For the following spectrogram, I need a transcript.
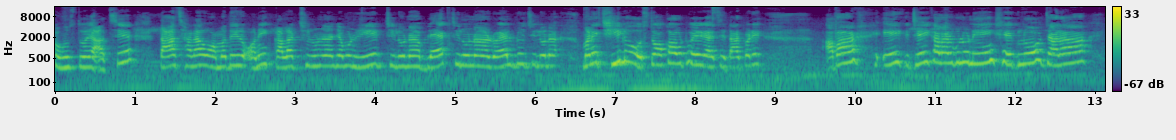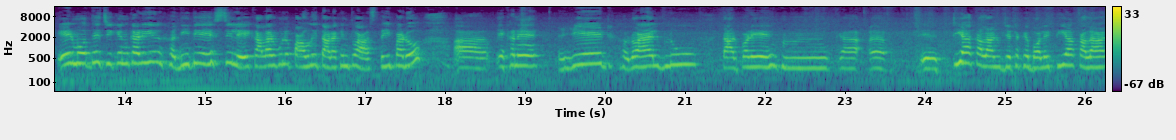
সমস্ত আছে। তাছাড়াও আমাদের অনেক কালার ছিল না, যেমন রেড ছিল না ব্ল্যাক ছিল না রয়্যাল ব্লু ছিল না মানে ছিল স্টক আউট হয়ে গেছে। তারপরে আবার এই যেই কালারগুলো নেই সেগুলো যারা এর মধ্যে চিকেন কারি নিতে এসছিলে, এই কালারগুলো পাওনি, তারা কিন্তু আসতেই পারো। এখানে রেড রয়্যাল ব্লু তারপরে টিয়া কালার যেটাকে বলে, টিয়া কালার,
